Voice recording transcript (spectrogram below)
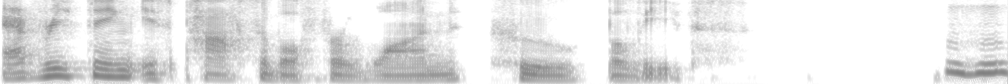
Everything is possible for one who believes. Mm-hmm.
